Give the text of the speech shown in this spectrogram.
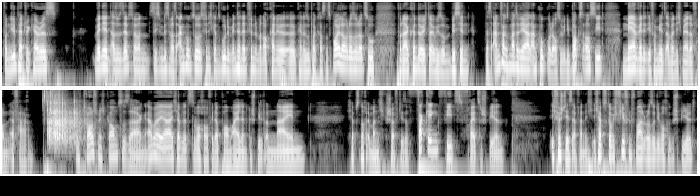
von Neil Patrick Harris. Wenn ihr, also selbst wenn man sich ein bisschen was anguckt, so, das finde ich ganz gut. Im Internet findet man auch keine, äh, keine super krassen Spoiler oder so dazu. Von daher könnt ihr euch da irgendwie so ein bisschen das Anfangsmaterial angucken oder auch so wie die Box aussieht. Mehr werdet ihr von mir jetzt aber nicht mehr davon erfahren. Ich traue mich kaum zu sagen. Aber ja, ich habe letzte Woche auch wieder Palm Island gespielt und nein, ich habe es noch immer nicht geschafft, diese fucking Feeds freizuspielen. Ich verstehe es einfach nicht. Ich habe es, glaube ich, vier, fünf Mal oder so die Woche gespielt.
